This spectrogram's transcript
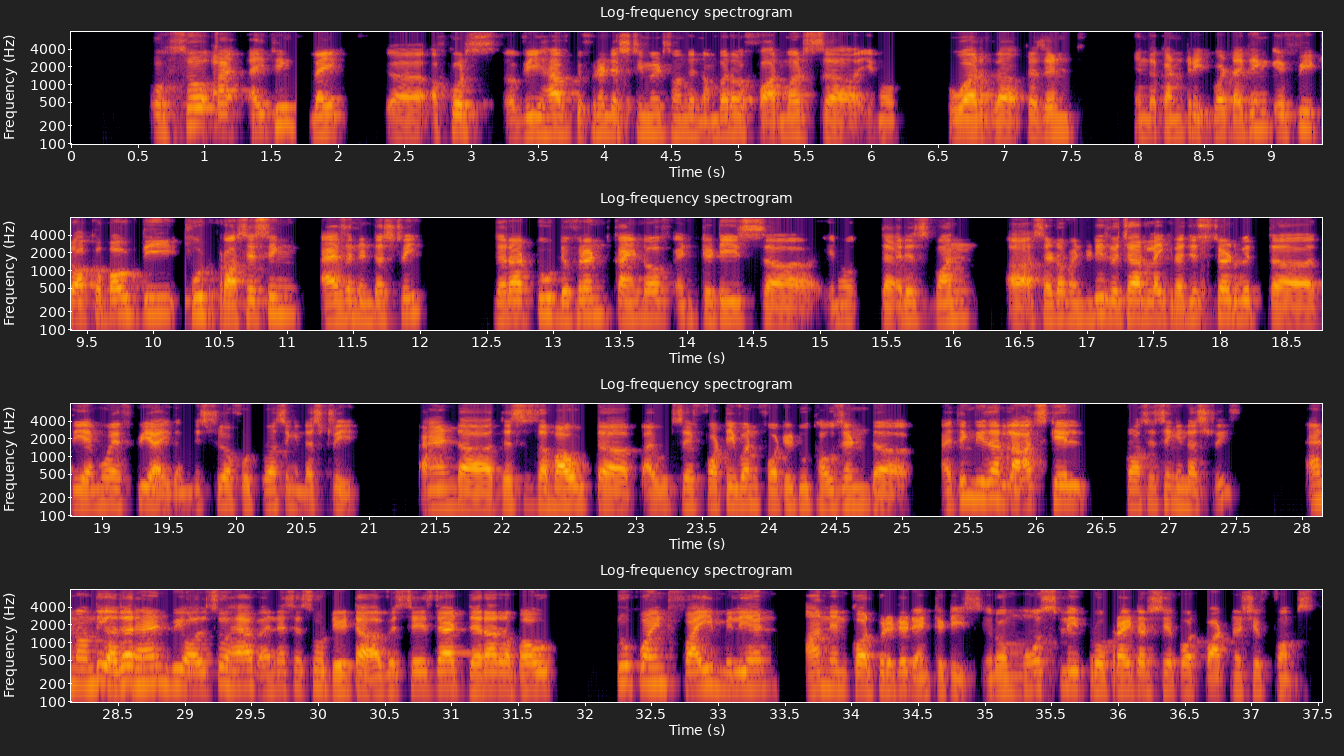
Oh so i i think like uh, of course we have different estimates on the number of farmers you know who are uh, present in the country. But I think if we talk about the food processing as an industry, there are two different kind of entities. Uh, you know, there is one uh, set of entities which are like registered with uh, the MOFPI, the Ministry of Food Processing Industry, and uh, this is about uh, I would say 41, 42,000. I think these are large scale processing industries. And on the other hand, we also have NSSO data, which says that there are about 2.5 million unincorporated entities, you know, mostly proprietorship or partnership firms,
